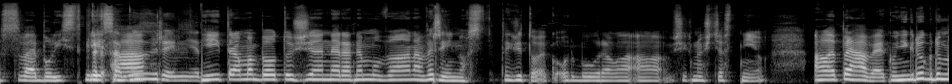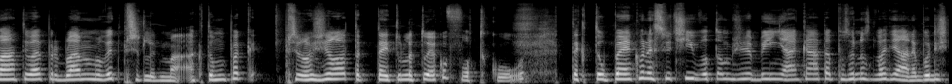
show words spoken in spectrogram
své bolístky. Tak samozřejmě. A její trauma bylo to, že nerada mluvila na veřejnost, takže to jako odbourala a všechno šťastný. Jo. Ale právě jako někdo, kdo má tyhle problém mluvit před lidma a k tomu pak přiložila tady tuhle tu jako fotku, tak to úplně jako nesvědčí o tom, že by nějaká ta pozornost vadila. Nebo když,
